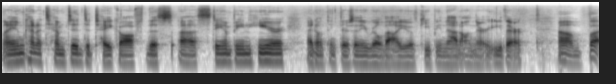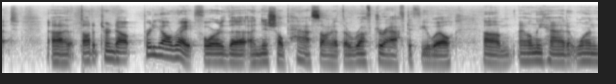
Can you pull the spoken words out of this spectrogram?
I am kind of tempted to take off this uh, stamping here. I don't think there's any real value of keeping that on there either. Um, but uh, thought it turned out pretty all right for the initial pass on it, the rough draft, if you will. Um, I only had one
